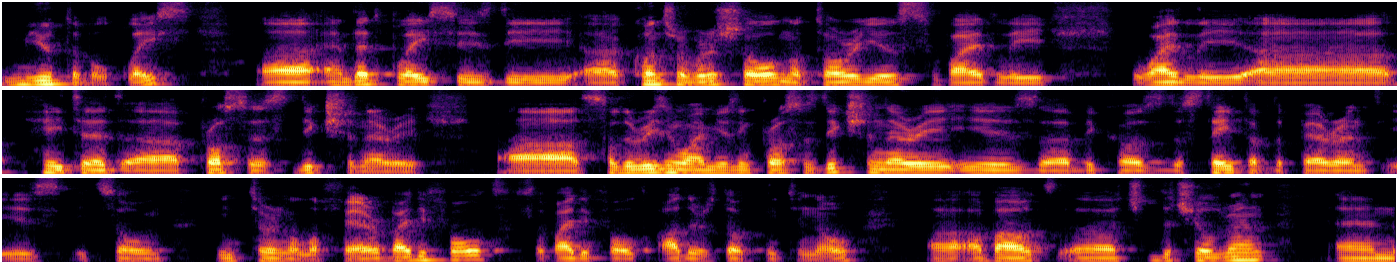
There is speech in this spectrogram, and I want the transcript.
mutable place. Uh, and that place is the uh, controversial, notorious, widely, widely uh, hated uh, process dictionary. Uh, so the reason why I'm using process dictionary is because the state of the parent is its own internal affair by default. So by default, others don't need to know about ch the children. And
